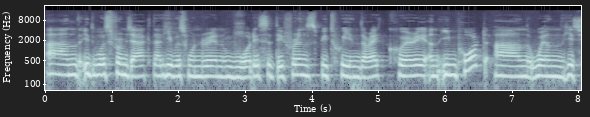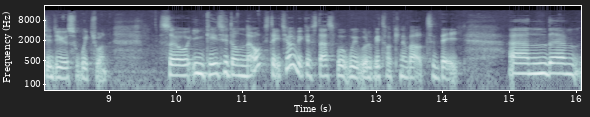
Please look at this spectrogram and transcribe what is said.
and it was from Jack that he was wondering what is the difference between direct query and import and when he should use which one. So in case you don't know, stay tuned because that's what we will be talking about today. And um,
